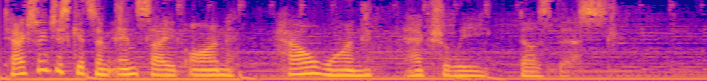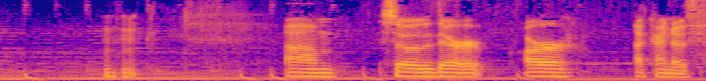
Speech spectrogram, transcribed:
to actually just get some insight on how one actually does this. Mm-hmm. Um, so there are a kind of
